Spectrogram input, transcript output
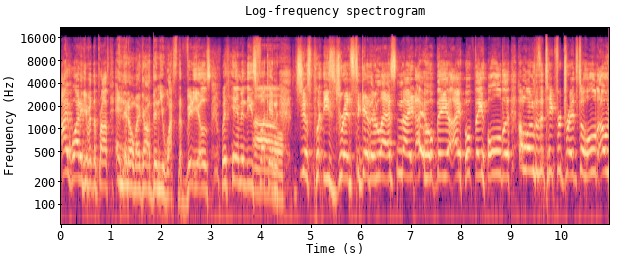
I want to give it the props. And then, oh my God, then you watch the videos with him and these Oh. fucking, just put these dreads together last night. I hope they, I hope they hold. Uh, how long does it take for dreads to hold? Oh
